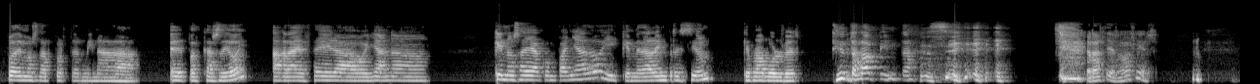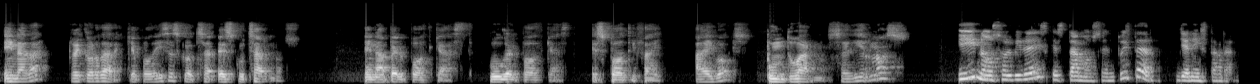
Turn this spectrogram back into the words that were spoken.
podemos dar por terminada el podcast de hoy. Agradecer a Ollana que nos haya acompañado y que me da la impresión que va a volver. Tiene toda la pinta. Sí. Gracias, gracias. Y nada, recordar que podéis escucha- escucharnos en Apple Podcast, Google Podcast, Spotify, iBox, puntuarnos, seguirnos Y no os olvidéis que estamos en Twitter y en Instagram.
